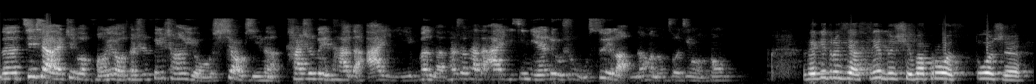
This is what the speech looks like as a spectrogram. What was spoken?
И 那接下来这个朋友他是非常有孝心的，他是为他的阿姨问的，他说他的阿姨今年六十五岁了，能不能做经络通？ Дорогие друзья, следующий вопрос тоже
